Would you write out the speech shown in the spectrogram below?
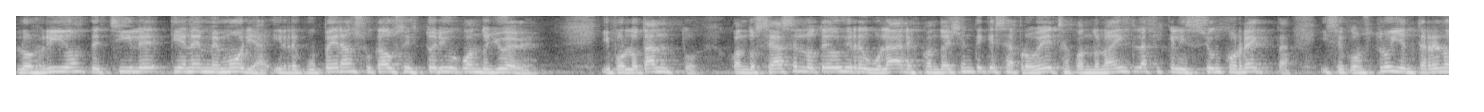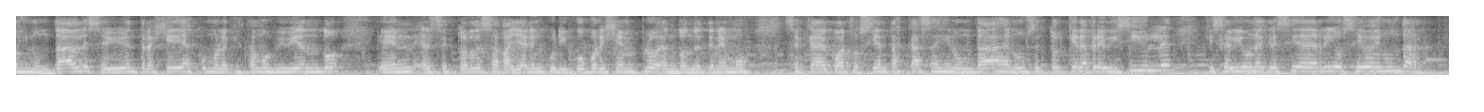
Los ríos de Chile tienen memoria y recuperan su cauce histórico cuando llueve. Y por lo tanto, cuando se hacen loteos irregulares, cuando hay gente que se aprovecha, cuando no hay la fiscalización correcta y se construyen terrenos inundables, se viven tragedias como la que estamos viviendo en el sector de Zapallar, en Curicó, por ejemplo, en donde tenemos cerca de 400 casas inundadas en un sector que era previsible que si había una crecida de río se iba a inundar.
